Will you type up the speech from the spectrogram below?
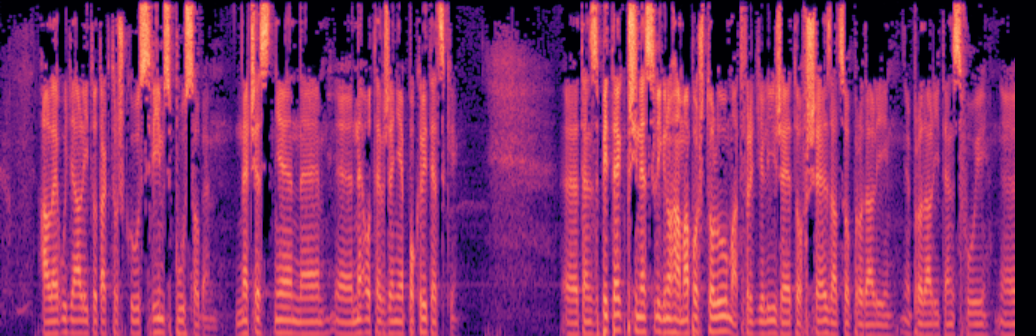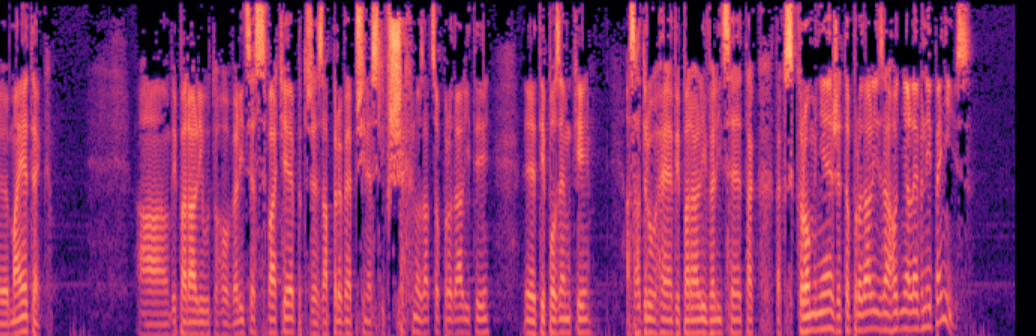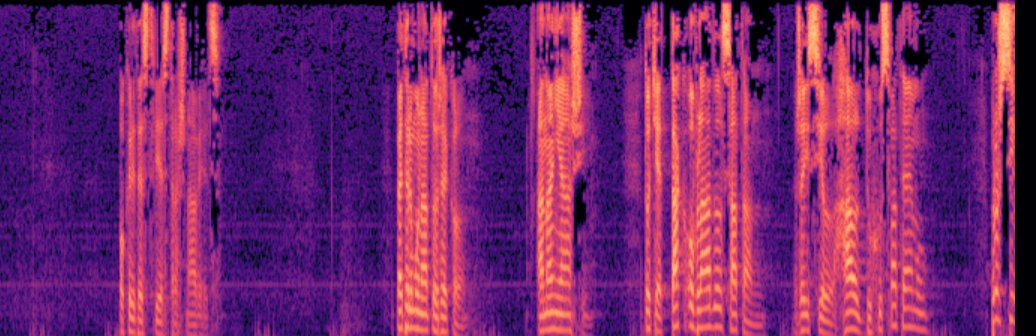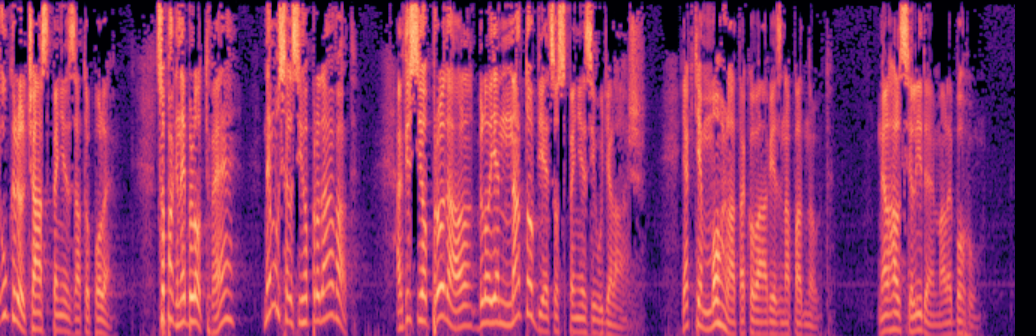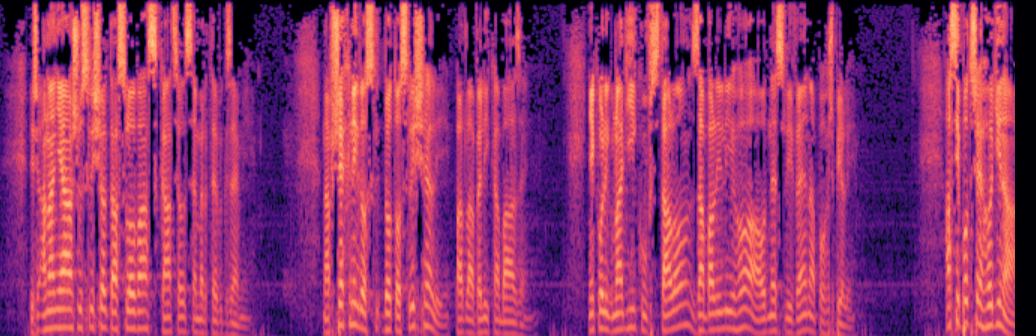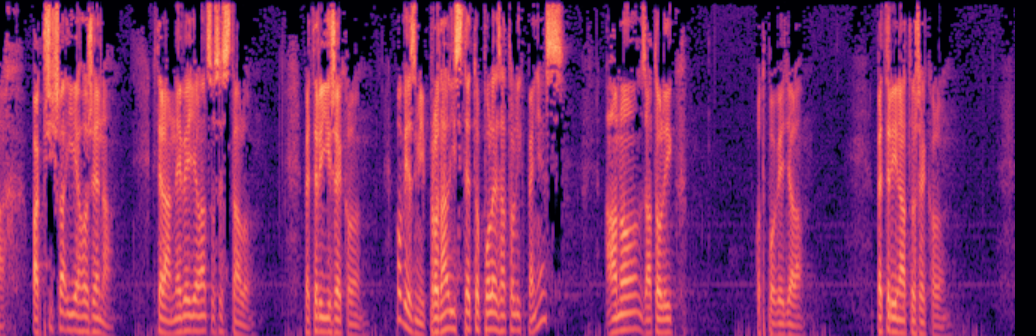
ale udělali to tak trošku svým způsobem. Nečestně, ne, eh, neotevřeně, pokrytecky. Eh, ten zbytek přinesli k nohám apoštolům a tvrdili, že je to vše, za co prodali, prodali ten svůj majetek. A vypadali u toho velice svatě, protože za prvé přinesli všechno, za co prodali ty, ty pozemky, a za druhé vypadali velice tak, tak skromně, že to prodali za hodně levný peníz. Pokrytectví je strašná věc. Petr mu na to řekl, Ananiáši, to tě tak ovládl Satan, že jsi lhal duchu svatému? Proč si ukryl část peněz za to pole? Co pak nebylo tvé? Nemusel si ho prodávat. A když si ho prodal, bylo jen na tobě, co s penězi uděláš. Jak tě mohla taková věc napadnout? Nelhal si lidem, ale Bohu. Když Ananiáš uslyšel ta slova, skácel se mrtev k zemi. Na všechny, kdo to slyšeli, padla veliká bázeň. Několik mladíků vstalo, zabalili ho a odnesli ven a pohřbili. Asi po třech hodinách pak přišla i jeho žena, která nevěděla, co se stalo. Petr jí řekl, pověz mi, prodali jste to pole za tolik peněz? Ano, za tolik, odpověděla. Petr na to řekl,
